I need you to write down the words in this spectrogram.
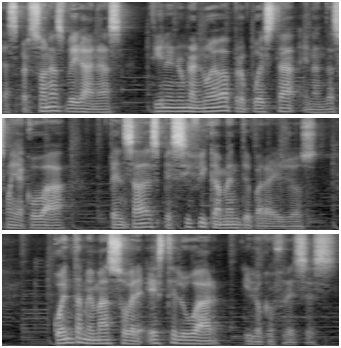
Las personas veganas tienen una nueva propuesta en Andaz Mayacobá pensada específicamente para ellos. Cuéntame más sobre este lugar y lo que ofreces.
